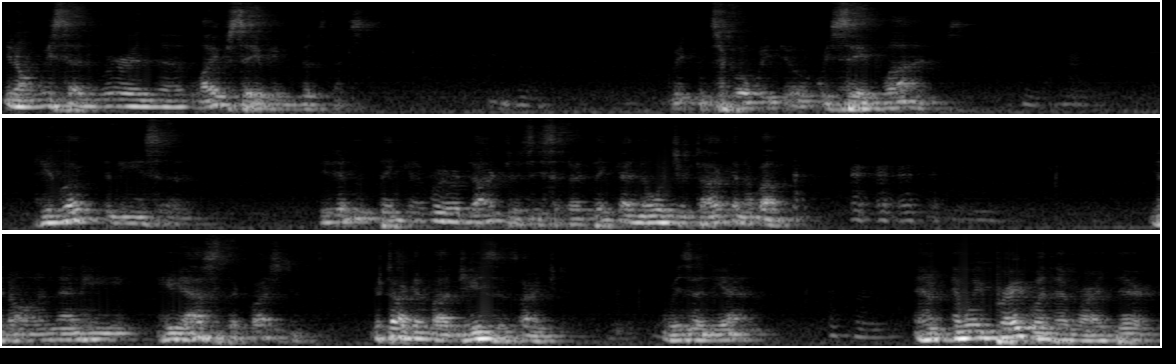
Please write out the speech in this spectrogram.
You know, we said we're in the life-saving business. We, it's what we do, we save lives. He looked and he said, he didn't think we were doctors. He said, I think I know what you're talking about. You know, and then he, he asked the questions. You're talking about Jesus, aren't you? We said, yeah. Mm-hmm. And, and we prayed with him right there.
